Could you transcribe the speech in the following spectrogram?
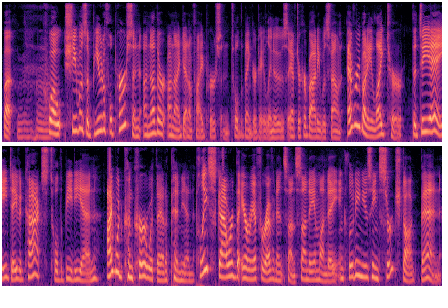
But, mm-hmm. quote, she was a beautiful person, another unidentified person told the Bangor Daily News after her body was found. Everybody liked her. The DA, David Cox, told the BDN, I would concur with that opinion. Police scoured the area for evidence on Sunday and Monday, including using search dog Ben.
